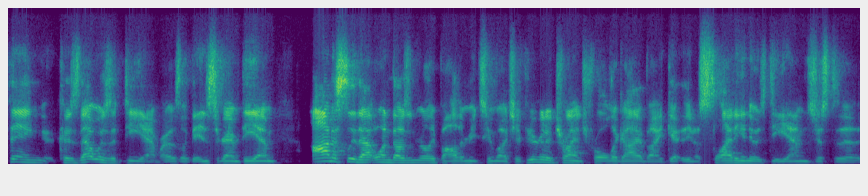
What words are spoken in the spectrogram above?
thing because that was a DM, right? It was like the Instagram DM. Honestly, that one doesn't really bother me too much. If you're going to try and troll a guy by get you know sliding into his DMs just to,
